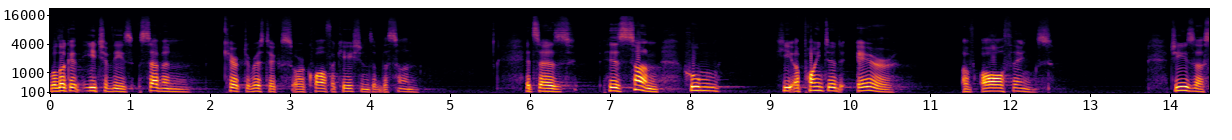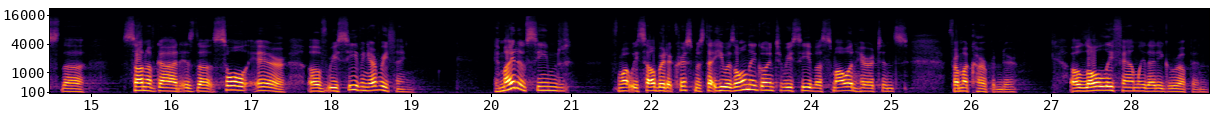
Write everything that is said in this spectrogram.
We'll look at each of these seven characteristics or qualifications of the Son. It says, His Son, whom He appointed heir of all things. Jesus, the Son of God, is the sole heir of receiving everything. It might have seemed from what we celebrate at Christmas that he was only going to receive a small inheritance from a carpenter, a lowly family that he grew up in.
